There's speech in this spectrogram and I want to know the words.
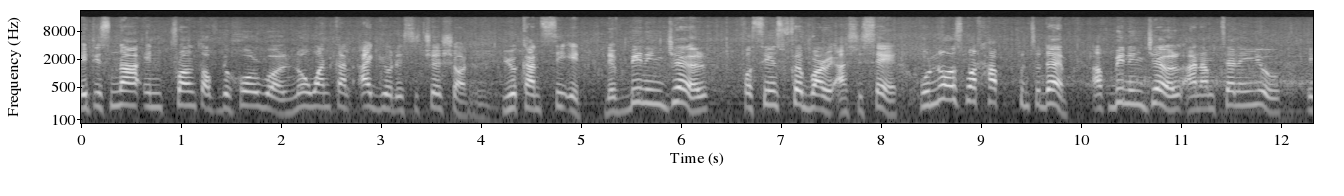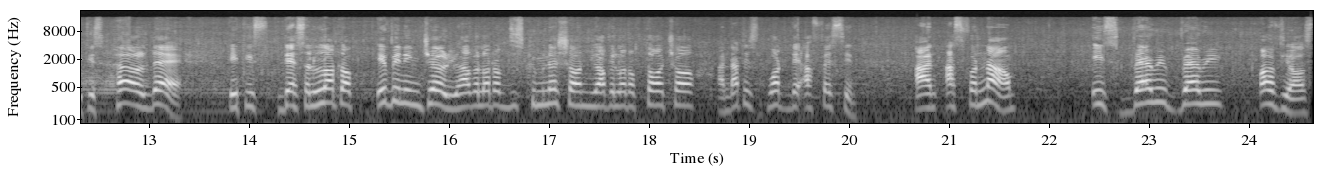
It is now in front of the whole world. No one can argue the situation. Mm. You can see it. They've been in jail for since February, as you say. Who knows what happened to them? I've been in jail and I'm telling you, it is hell there. It is, there's a lot of, even in jail, you have a lot of discrimination, you have a lot of torture, and that is what they are facing. And as for now, it's very, very obvious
